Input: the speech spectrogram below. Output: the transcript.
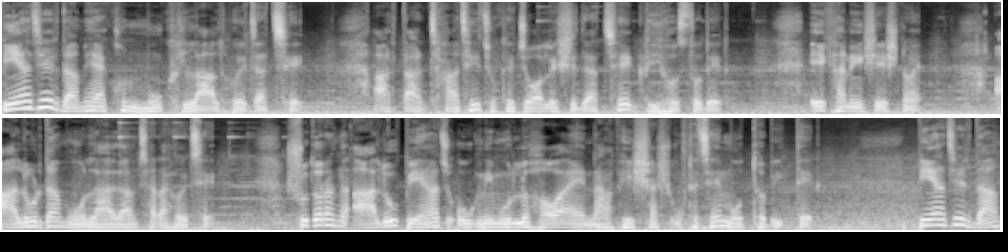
পেঁয়াজের দামে এখন মুখ লাল হয়ে যাচ্ছে, আর তার ঝাঁঝে চোখে জল এসে যাচ্ছে গৃহস্থদের। এখানেই শেষ নয়, আলুর দামও লাগাম ছাড়া হয়েছে। সুতরাং আলু, পেঁয়াজ, অগ্নিমূল্য হওয়ায় নাভিশ্বাস উঠেছে মধ্যবিত্তের। পেঁয়াজের দাম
